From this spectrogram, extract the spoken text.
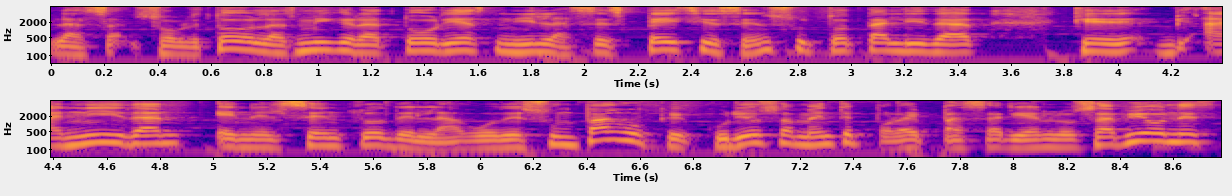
las, sobre todo las migratorias, ni las especies en su totalidad que anidan en el centro del lago de Zumpango, que curiosamente por ahí pasarían los aviones.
